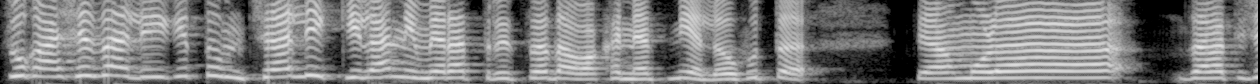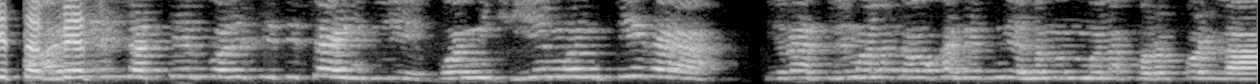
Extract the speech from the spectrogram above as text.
चूक अशी झाली की तुमच्या लिकीला निमेरात्रीचं दवाखान्यात नेलं होतं. त्यामुळं जरा तिची तब्येत सत्य परिस्थिती सांगितली पण ही म्हणती का की रात्री मला दवाखान्यात नेलं म्हणून मला फरक पडला.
